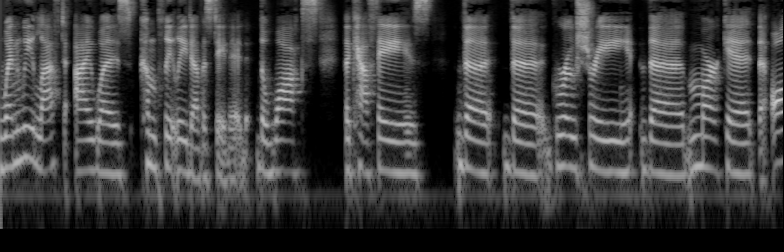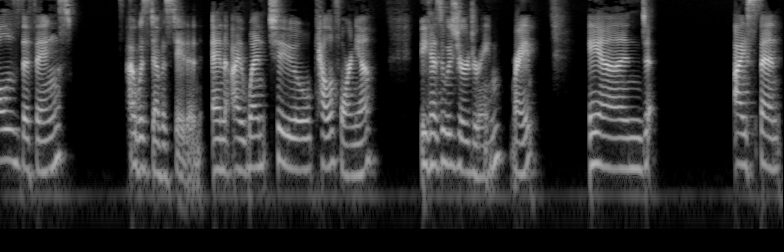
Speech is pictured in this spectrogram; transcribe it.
when we left, I was completely devastated. The walks, the cafes, the the grocery, the market, the, all of the things, I was devastated. And I went to California because it was your dream, right? And I spent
